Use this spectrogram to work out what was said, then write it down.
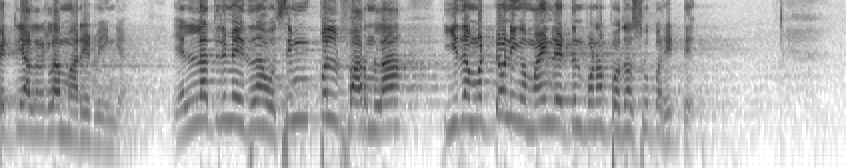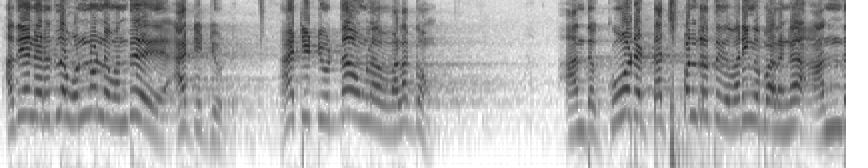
வெற்றியாளர்களாக மாறிடுவீங்க. எல்லாத்துலேயுமே இதுதான் ஒரு சிம்பிள் ஃபார்முலா இதை மட்டும் நீங்கள் மைண்டில் எடுத்துன்னு போனால் போதும் சூப்பர் ஹிட்டு அதே நேரத்தில் ஒன்று ஒன்று வந்து ஆட்டிடியூட் ஆட்டிடியூட் தான் உங்களை வழக்கம் அந்த கோடை டச் பண்ணுறதுக்கு வரீங்க பாருங்க அந்த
